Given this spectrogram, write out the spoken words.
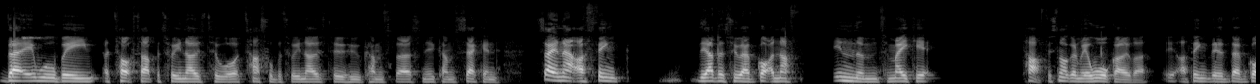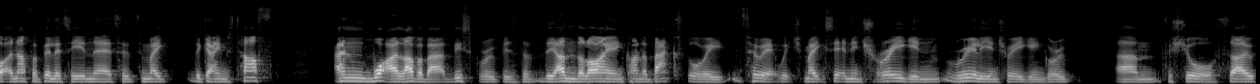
That it will be a toss up between those two or a tussle between those two who comes first and who comes second. Saying that, I think the other two have got enough in them to make it tough. It's not going to be a walkover. I think they've got enough ability in there to, to make the games tough. And what I love about this group is the, the underlying kind of backstory to it, which makes it an intriguing, really intriguing group um, for sure. So,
